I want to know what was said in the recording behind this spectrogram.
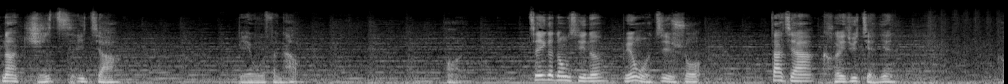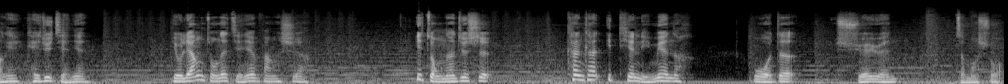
那只此一家，别无分号。哦，这个东西呢，不用我自己说。大家可以去检验，OK，可以去检验，有两种的检验方式啊。一种呢就是看看一天里面呢，我的学员怎么说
